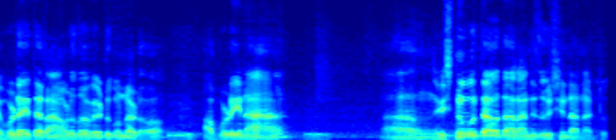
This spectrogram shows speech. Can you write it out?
ఎప్పుడైతే రాముడితో పెట్టుకున్నాడో అప్పుడు ఈయన విష్ణుమూర్తి అవతారాన్ని చూసిండు అన్నట్టు.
